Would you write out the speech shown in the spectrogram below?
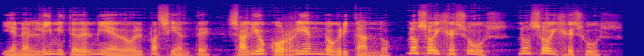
y en el límite del miedo el paciente salió corriendo gritando, No soy Jesús, no soy Jesús.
